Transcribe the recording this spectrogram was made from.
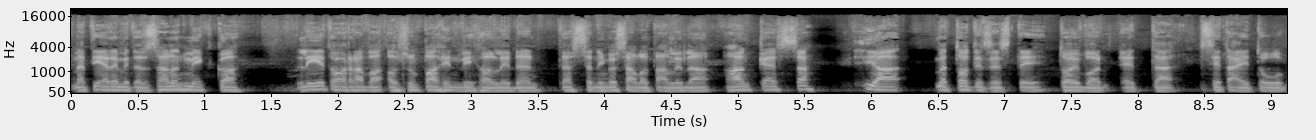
Mä tiedän, mitä sä sanot, Mikko. Liitoorava on sun pahin vihollinen tässä niin Salotallina hankkeessa. Ja mä totisesti toivon, että sitä ei tule.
